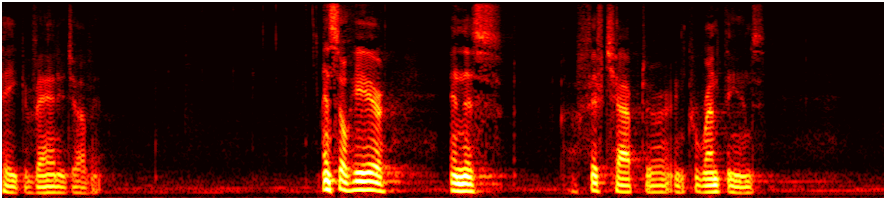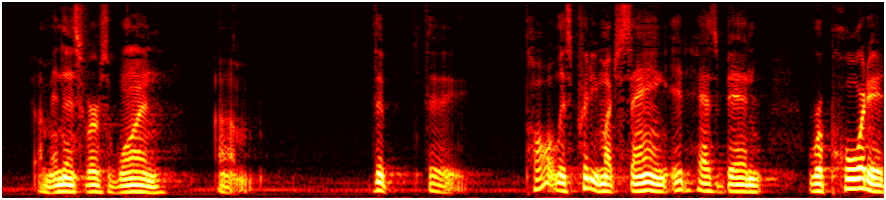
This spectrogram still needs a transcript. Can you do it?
take advantage of it. And so, here in this fifth chapter in Corinthians, um, in this verse 1, um, the, the, Paul is pretty much saying it has been reported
